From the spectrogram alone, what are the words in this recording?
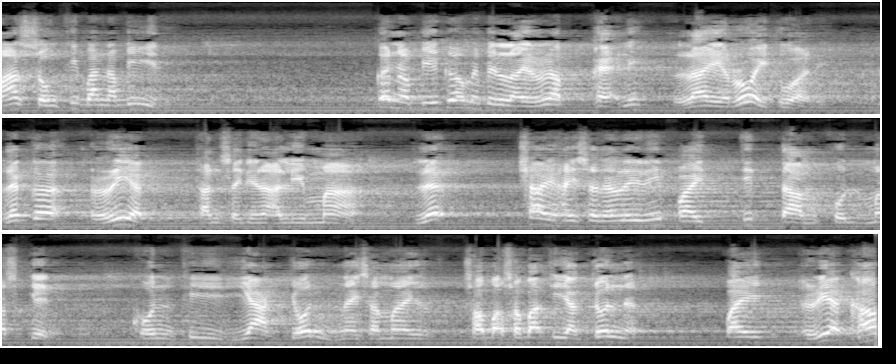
มาส่งที่บ้านนบีก็นบีก็ไม่เป็นไรรับแพะนี้ลายร้อยตัวนี้แล้วก็เรียกท่านไซดินาอาลีมา และใช่ให้สนาลีนี้ไปติดตามคนมัสยิดคนที่ยากจนในสมัยสบะสบะที่ยากจนน่ะไปเรียกเขา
